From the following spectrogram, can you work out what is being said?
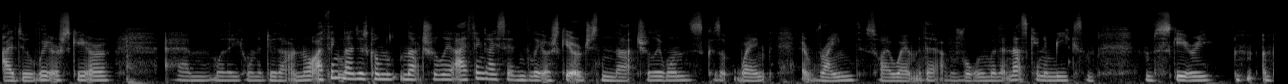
I do later skater um, whether you want to do that or not. I think that just comes naturally. I think I said later skater just naturally once because it went, it rhymed, so I went with it. I was rolling with it, and that's kind of me because I'm, I'm scary. I'm,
